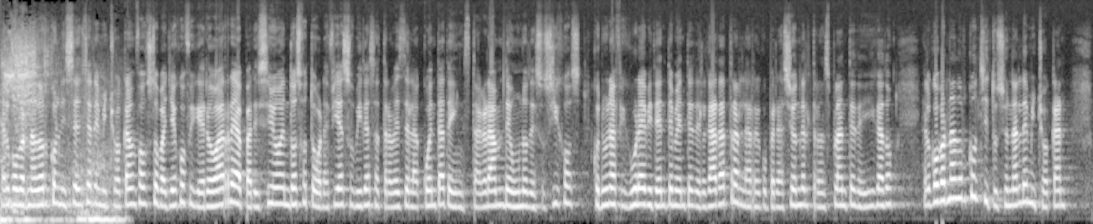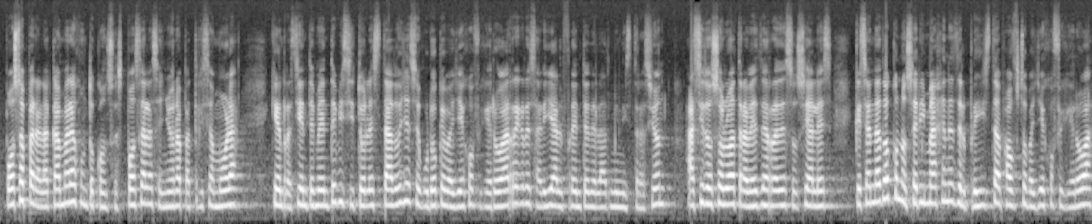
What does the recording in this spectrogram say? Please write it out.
El gobernador con licencia de Michoacán, Fausto Vallejo Figueroa, reapareció en dos fotografías subidas a través de la cuenta de Instagram de uno de sus hijos. Con una figura evidentemente delgada tras la recuperación del trasplante de hígado, el gobernador constitucional de Michoacán posa para la Cámara junto con su esposa, la señora Patricia Mora, quien recientemente visitó el Estado y aseguró que Vallejo Figueroa regresaría al frente de la administración. Ha sido solo a través de redes sociales que se han dado a conocer imágenes del priista Fausto Vallejo Figueroa,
